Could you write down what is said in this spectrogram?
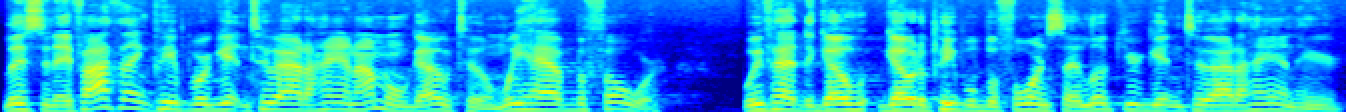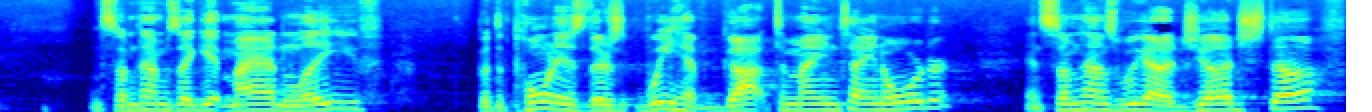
Listen, if I think people are getting too out of hand, I'm going to go to them. We have before. We've had to go, go to people before and say, look, you're getting too out of hand here. And sometimes they get mad and leave. But the point is, there's, we have got to maintain order, and sometimes we got to judge stuff.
